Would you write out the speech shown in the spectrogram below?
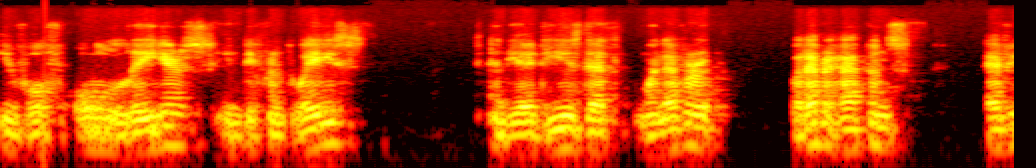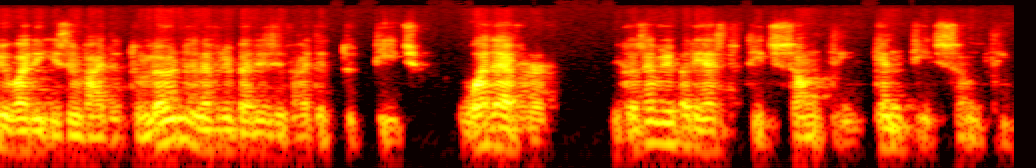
involve all layers in different ways. And the idea is that whenever, whatever happens, everybody is invited to learn and everybody is invited to teach whatever, because everybody has to teach something, can teach something.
